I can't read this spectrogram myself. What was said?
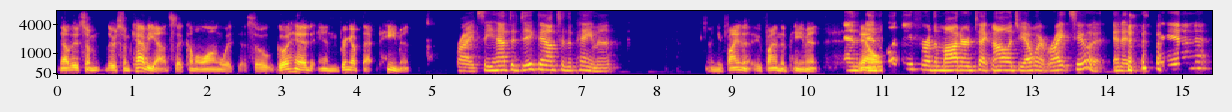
Now there's some there's some caveats that come along with this. So go ahead and bring up that payment, Right. So you have to dig down to the payment. and you find that you find the payment. And, Now- and lucky for the modern technology, I went right to it. And it's Dan,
